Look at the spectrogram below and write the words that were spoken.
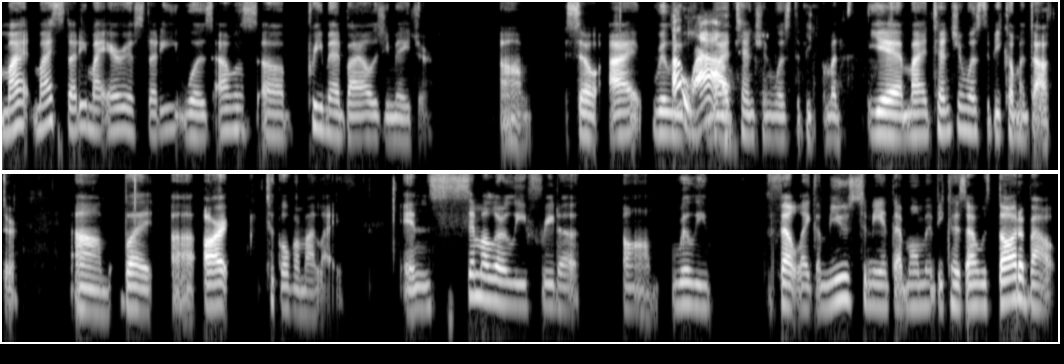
my my study, my area of study was I was a pre med biology major. Um, so I really oh, wow. my intention was to become a yeah my intention was to become a doctor um, but uh, art took over my life. And similarly, Frida um, really felt like amused to me at that moment because I was thought about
